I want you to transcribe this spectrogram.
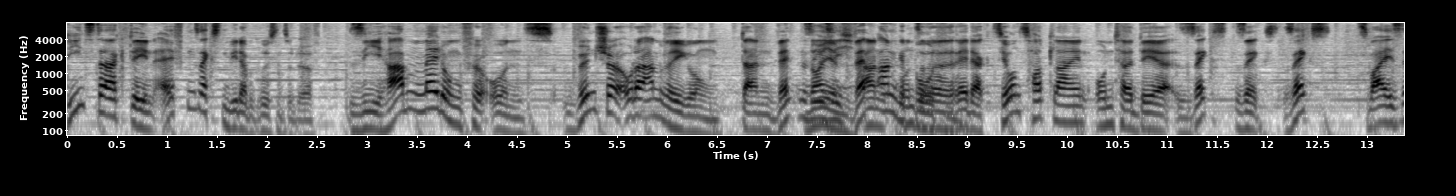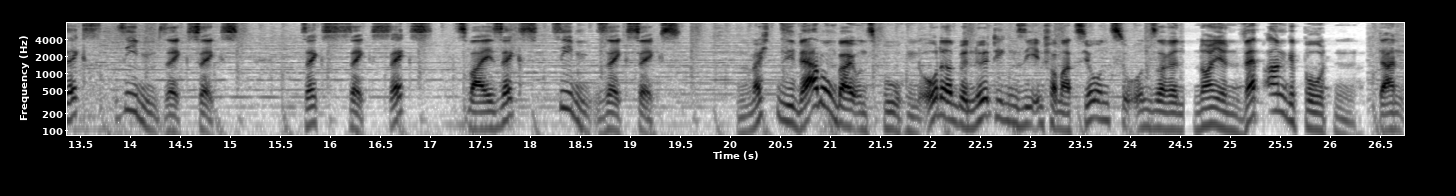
Dienstag, den 11.06. wieder begrüßen zu dürfen. Sie haben Meldungen für uns, Wünsche oder Anregungen, dann wenden Sie sich an unsere Redaktionshotline unter der 666 26766. 666 26766. Möchten Sie Werbung bei uns buchen oder benötigen Sie Informationen zu unseren neuen Webangeboten? Dann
